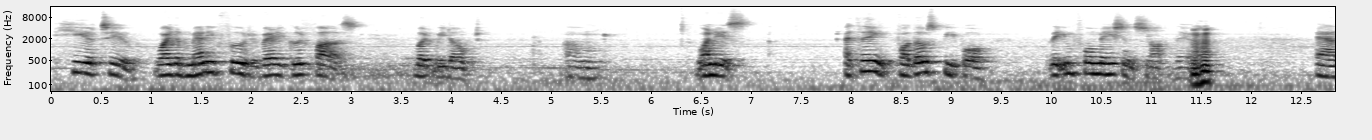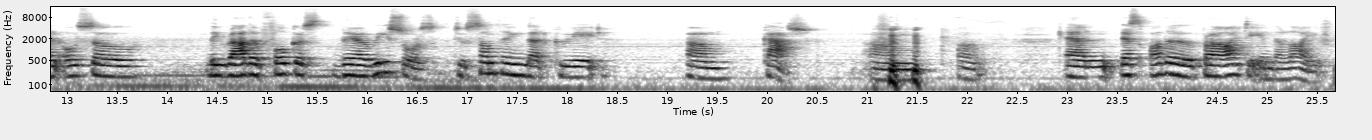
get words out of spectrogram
here too. Why the many food are very good for us, but we don't. Um, one is, I think for those people, the information is not there, and also they rather focus their resource to something that create um, cash, um, uh, and there's other priority in their life.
